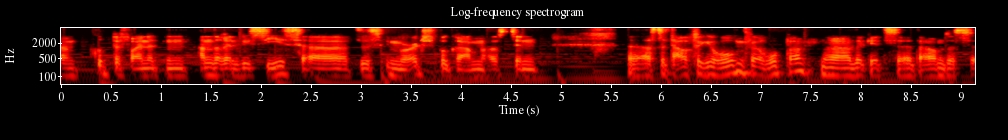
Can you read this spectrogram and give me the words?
äh, gut befreundeten anderen VCs äh, das Emerge-Programm aus, den, äh, aus der Taufe gehoben für Europa. Äh, da geht es darum, dass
